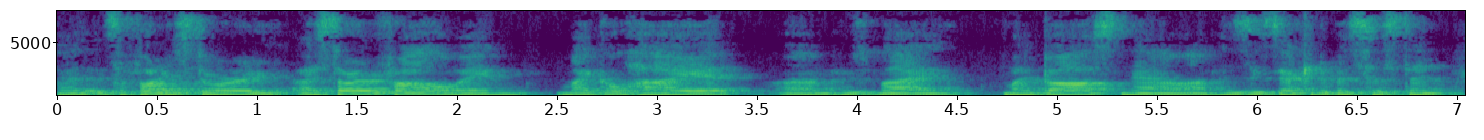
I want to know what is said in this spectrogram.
Uh, it's a funny story. I started following Michael Hyatt, um, who's my my boss now. I'm his executive assistant.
